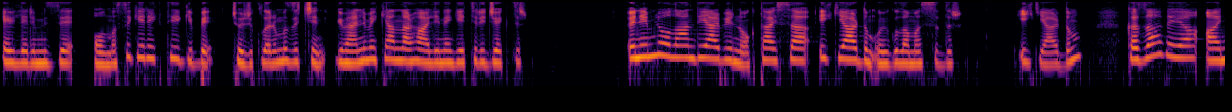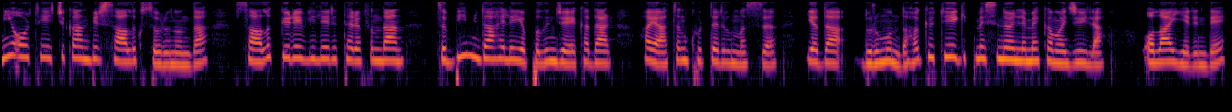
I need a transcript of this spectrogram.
evlerimizi olması gerektiği gibi çocuklarımız için güvenli mekanlar haline getirecektir. Önemli olan diğer bir nokta ise ilk yardım uygulamasıdır. İlk yardım, kaza veya ani ortaya çıkan bir sağlık sorununda sağlık görevlileri tarafından tıbbi müdahale yapılıncaya kadar hayatın kurtarılması ya da durumun daha kötüye gitmesini önlemek amacıyla olay yerinde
